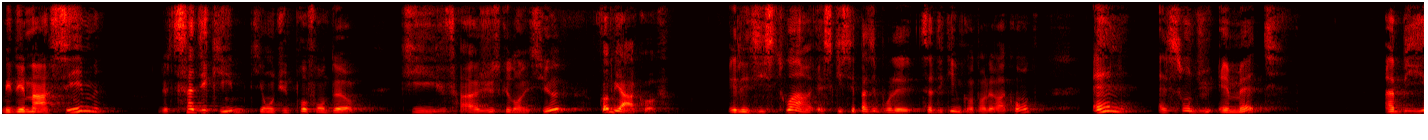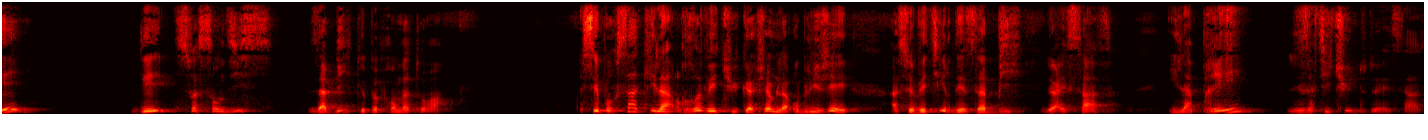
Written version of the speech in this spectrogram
mais des marasim de tzadikim qui ont une profondeur qui va jusque dans les cieux, comme Yaakov. Et les histoires, et ce qui s'est passé pour les tzadikim quand on les raconte, elles, elles sont du Emet, habillées des 70 habits que peut prendre la Torah. C'est pour ça qu'il a revêtu, qu'Hachem l'a obligé à se vêtir des habits de Esav. Il a pris les attitudes de Esav,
